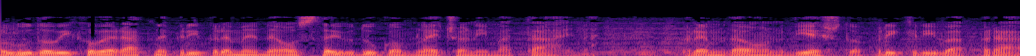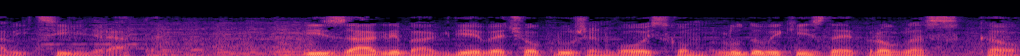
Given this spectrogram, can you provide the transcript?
Ludovikove ratne pripreme ne ostaju dugo mlečanima tajna, premda on vješto prikriva pravi cilj rata. Iz Zagreba, gdje je već okružen vojskom, Ludovik izdaje proglas kao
